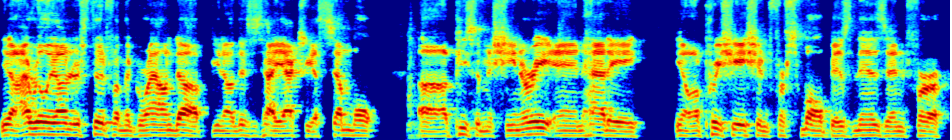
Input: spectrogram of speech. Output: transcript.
you know, I really understood from the ground up. You know, this is how you actually assemble uh, a piece of machinery, and had a you know appreciation for small business and for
